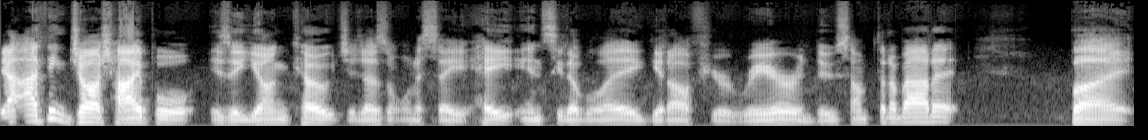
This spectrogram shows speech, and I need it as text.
yeah, I think Josh Heupel is a young coach. It doesn't want to say, hey, NCAA, get off your rear and do something about it. But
